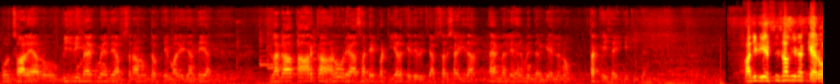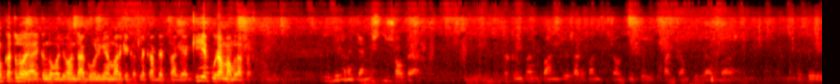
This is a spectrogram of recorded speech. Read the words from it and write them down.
ਪੁਲਿਸ ਵਾਲਿਆਂ ਨੂੰ ਬਿਜਲੀ ਮਹਿਕਮੇ ਦੇ ਅਫਸਰਾਂ ਨੂੰ ਦਬਕੇ ਮਾਰੇ ਜਾਂਦੇ ਆ। ਲਗਾਤਾਰ ਘਾਣ ਹੋ ਰਿਹਾ ਸਾਡੇ ਪੱਟੀ ਹਲਕੇ ਦੇ ਵਿੱਚ ਅਫਸਰਸ਼ਾਹੀ ਦਾ ਐਮਐਲਏ ਹਰਮਿੰਦਰ ਗਿੱਲ ਨੂੰ ਧੱਕੇਸ਼ਾਹੀ ਕੀਤੀ ਜਾਂਦੀ ਹੈ। ਹਾਂਜੀ ਡੀਐਸਪੀ ਸਾਹਿਬ ਜਿਹੜਾ ਕੈਰੋਂ ਕਤਲ ਹੋਇਆ ਇੱਕ ਨੌਜਵਾਨ ਦਾ ਗੋਲੀਆਂ ਮਾਰ ਕੇ ਕਤਲ ਕਰ ਦਿੱਤਾ ਗਿਆ। ਕੀ ਇਹ ਪੂਰਾ ਮਾਮਲਾ ਸਰ? ਦੇਖਣਾ ਕੈਮਿਸਟ ਦੀ ਸ਼ਾਪ ਹੈ। ਤਕਰੀਬਨ 5 5:30 34 ਤੇ 5:34 ਦੇ ਆਸ-ਪਾਸ। ਇੱਥੇ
